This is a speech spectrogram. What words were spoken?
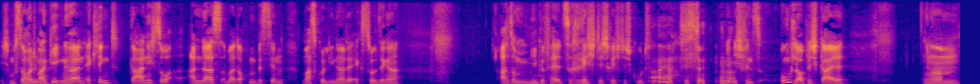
Ich musste Mhm. heute mal gegenhören. Er klingt gar nicht so anders, aber doch ein bisschen maskuliner, der Extol-Sänger. Also mir gefällt's richtig, richtig gut. Ah ja, siehst du. Ich find's unglaublich geil. Ähm,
